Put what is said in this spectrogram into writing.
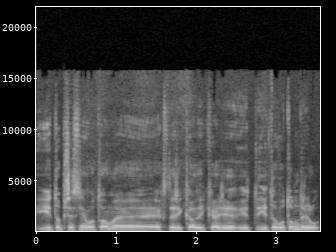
je to přesně o tom, eh, jak jste říkal teďka, že je, to o tom drillu.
